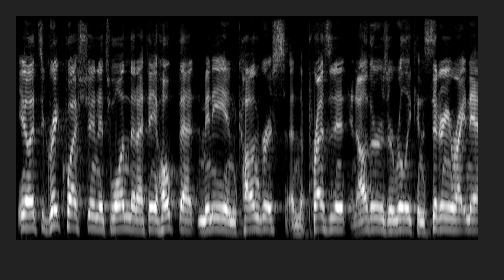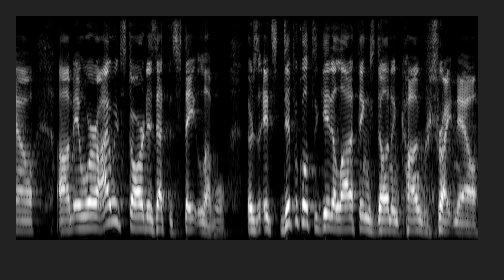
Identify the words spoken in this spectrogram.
You know, it's a great question. It's one that I think hope that many in Congress and the president and others are really considering right now. Um, and where I would start is at the state level. There's, it's difficult to get a lot of things done in Congress right now.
